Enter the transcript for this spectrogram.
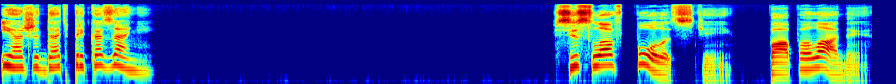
и ожидать приказаний. Всеслав Полоцкий, папа Лады.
